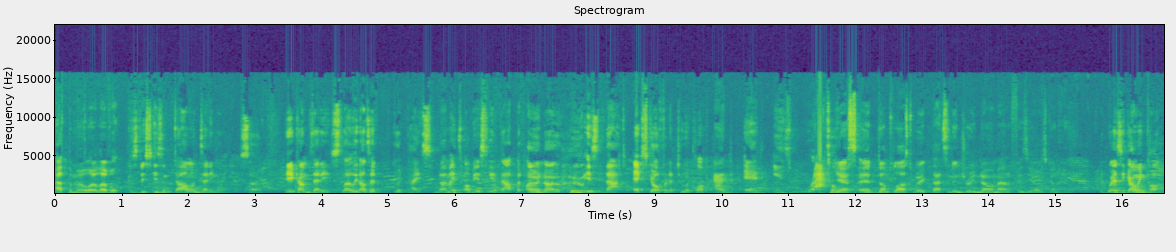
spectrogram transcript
at the Merlo level? Because this isn't Darwin's anymore, so here comes Eddie. Slowly does it, good pace. No mate's obviously about, but oh no, who is that? Ex girlfriend at 2 o'clock, and Ed is rattled. Yes, Ed dumped last week. That's an injury no amount of physio is going to help. But where's he going, Con?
